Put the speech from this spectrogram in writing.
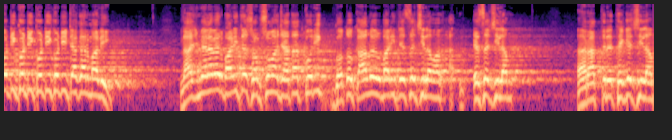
কোটি কোটি কোটি কোটি টাকার মালিক। নাজমেলামের বাড়িতে সবসময় যাতায়াত করি। গতকাল ওর বাড়িতে এসেছিলাম এসেছিলাম, রাত্রে থেকেছিলাম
